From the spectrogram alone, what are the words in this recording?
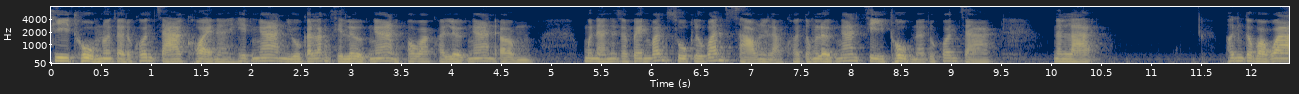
สี่ทุ่มเนาะจ้ะทุกคนจ้าคอยนะเฮ็ดงานอยู่กำลังสิเลิกงาน เพราะว่าคอยเลิกงานเอ่มมื้อนั้นจะเป็นวันศุกร์หรือวันเสาร์นี่แหละคอยต้องเลิกงานสี่ทุ่มนะทุกคนจ้านั่นละเพิ่นก็บอกว่า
